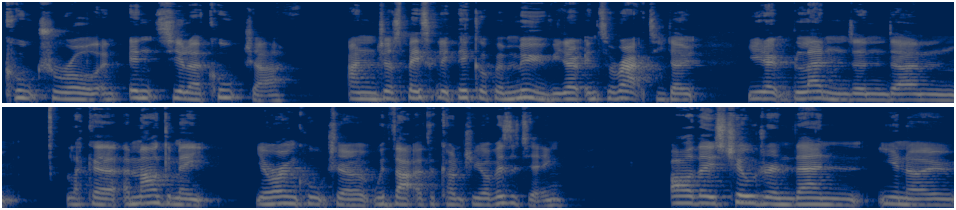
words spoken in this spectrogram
cultural and insular culture, and just basically pick up and move, you don't interact, you don't you don't blend and um, like a, amalgamate your own culture with that of the country you're visiting. Are those children then, you know,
